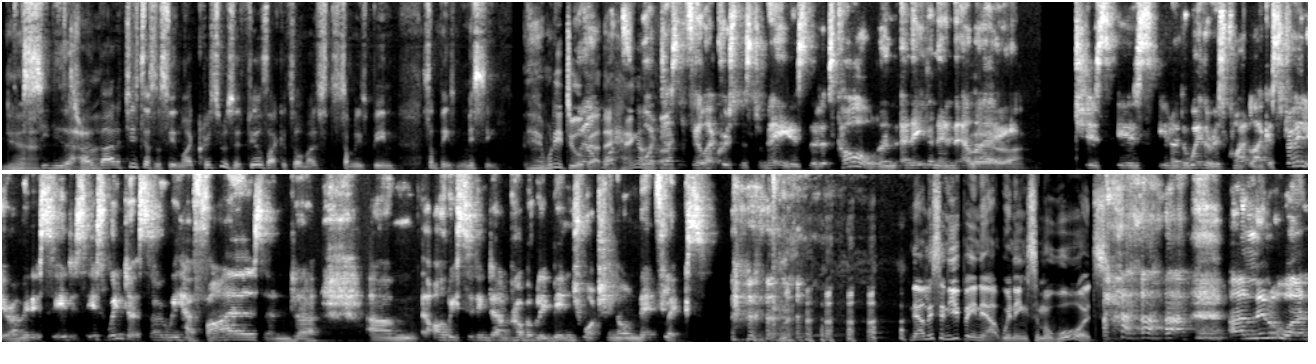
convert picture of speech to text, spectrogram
Yeah, Sydney to that's right. Hobart. It just doesn't seem like Christmas. It feels like it's almost something's been something's missing. Yeah, what do you do Well, about the what- hangover? What doesn't feel like Christmas to me is that it's cold, and, and even in LA, Yeah, right. Is, is you know the weather is quite like Australia. I mean, it's it is it's winter, so we have fires, and uh, um, I'll be sitting down probably binge watching on Netflix. now, listen, you've been out winning some awards. a little one,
